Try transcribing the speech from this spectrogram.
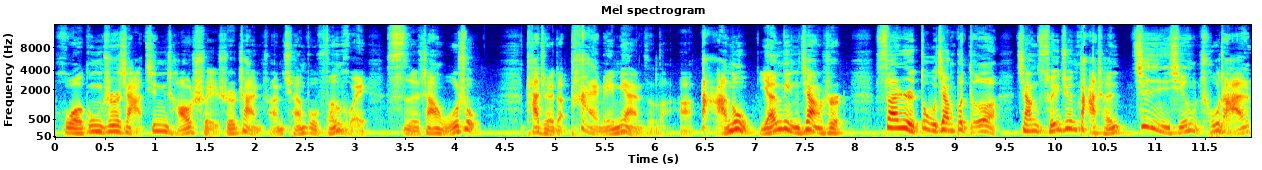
火攻之下，金朝水师战船全部焚毁，死伤无数。他觉得太没面子了啊！大怒，严令将士三日渡江不得，将随军大臣进行处斩。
